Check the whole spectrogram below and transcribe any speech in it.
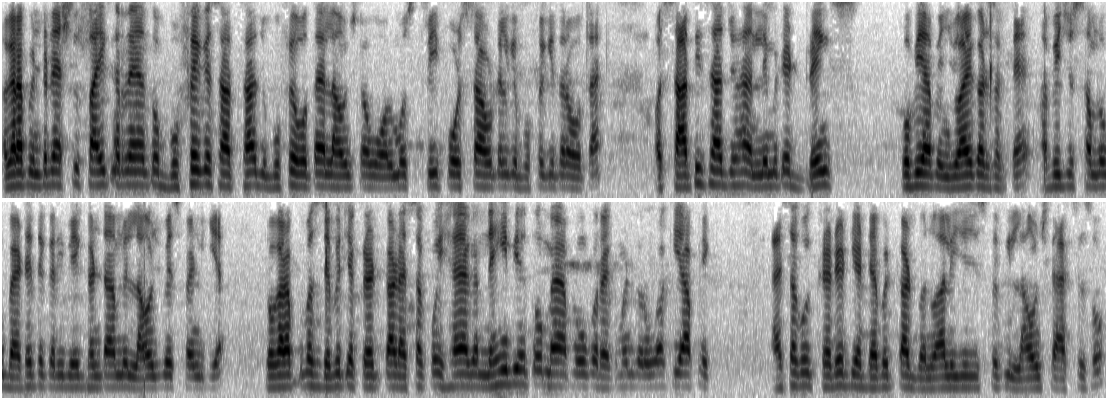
अगर आप इंटरनेशनल फ्लाई कर रहे हैं तो बुफे के साथ साथ जो बुफे होता है लाउंज का, वो almost three four star hotel के बुफे की तरह होता है। और साथ ही साथ जो है अनलिमिटेड ड्रिंक्स को भी आप इंजॉय कर सकते हैं। अभी जिस हम लोग बैठे थे करीब एक घंटा, हमने लाउंज में स्पेंड किया। तो अगर आपके पास डेबिट या क्रेडिट कार्ड ऐसा कोई है, अगर नहीं भी है तो मैं आप लोगों को रेकमेंड करूँगा कि आप एक ऐसा कोई क्रेडिट या डेबिट कार्ड बनवा लीजिए जिसपे भी लाउंज का एक्सेस हो।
